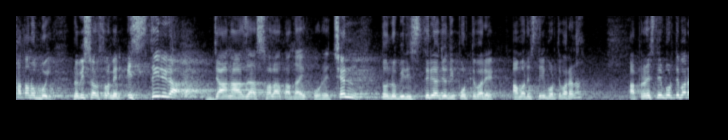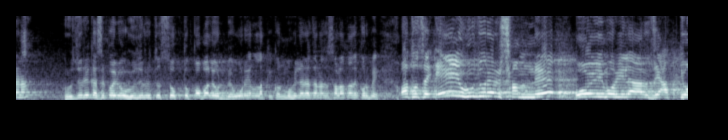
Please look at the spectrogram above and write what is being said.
সাতানব্বই। নবী সাল্লামের স্ত্রীরা জানাজা, সলাত আদায় করেছেন। তো নবীর স্ত্রীরা যদি পড়তে পারে, আমার স্ত্রী পড়তে পারে না? আপনার স্ত্রী পড়তে পারে না? হুজুরের কাছে কইল, হুজুরের তো চোখ তো কপালে উঠবে। ওরে আল্লাহ কি কর, মহিলারা জানাজা সালাত আদায় করবে। অথচ এই হুজুরের সামনে ওই মহিলার যে আত্মীয়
